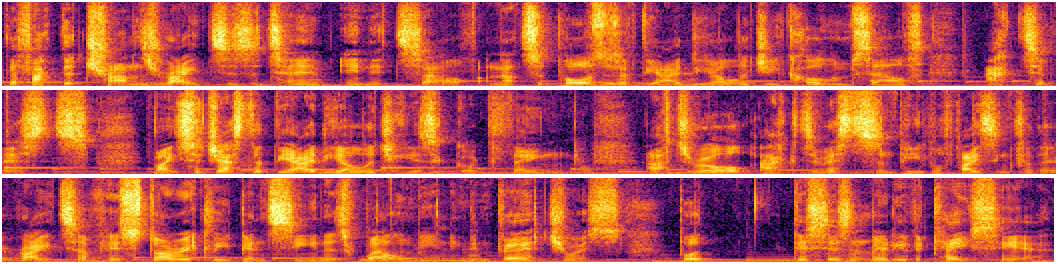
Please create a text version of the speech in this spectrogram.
The fact that trans rights is a term in itself and that supporters of the ideology call themselves activists might suggest that the ideology is a good thing. After all, activists and people fighting for their rights have historically been seen as well meaning and virtuous, but this isn't really the case here.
